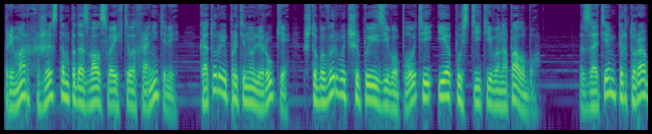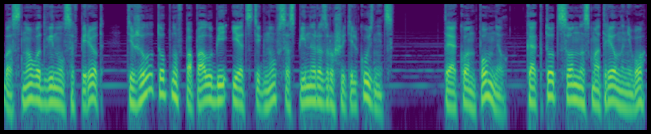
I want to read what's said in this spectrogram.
Примарх жестом подозвал своих телохранителей, которые протянули руки, чтобы вырвать шипы из его плоти и опустить его на палубу. Затем Пертураба снова двинулся вперед, тяжело топнув по палубе и отстегнув со спины разрушитель кузнец. Теокон помнил, как тот сонно смотрел на него,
